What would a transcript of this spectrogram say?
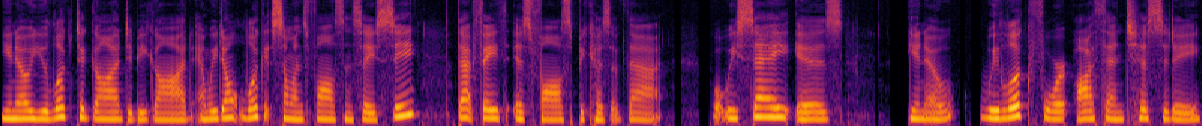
You know, you look to God to be God, and we don't look at someone's false and say, "See, that faith is false because of that." What we say is, you know, we look for authenticity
